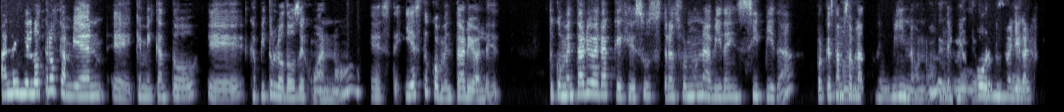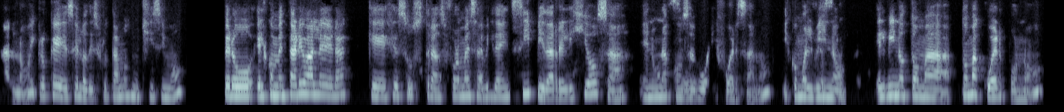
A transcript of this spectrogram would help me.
Ale, y el otro también eh, que me encantó, eh, capítulo 2 de Juan, ¿no? Este, y es tu comentario, Ale. Tu comentario era que Jesús transforma una vida insípida, porque estamos hablando del vino, ¿no? Del, mejor vino llega al final, ¿no? Y creo que ese lo disfrutamos muchísimo. Pero el comentario, Ale, era que Jesús transforma esa vida insípida, religiosa, en una con sabor y fuerza, ¿no? Y como el vino el vino toma, toma cuerpo, ¿no?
